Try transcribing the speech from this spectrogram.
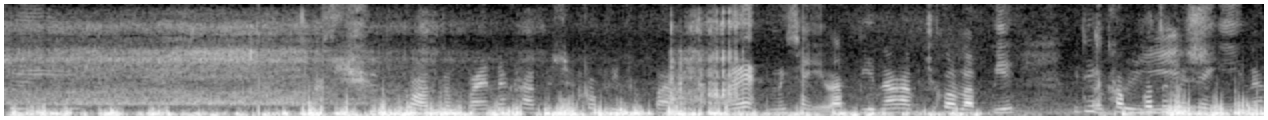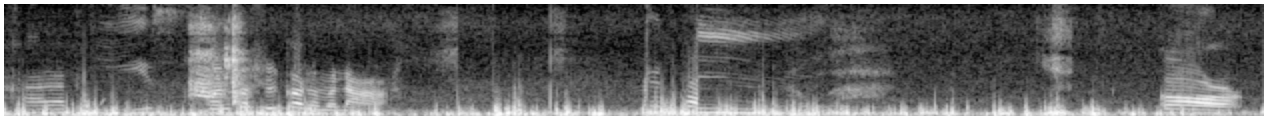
คือชุดก่อนต่อไปนะคะเป็นชุดกับพีทุกใบแม่ไม่ใช่ลาปีนะคะชุดก่อนลาปีวิธีขับก็จะเป็นอย่างนี้นะคะลาปีสมันก็ชุดก่อนธรรมดาชุอก่อน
